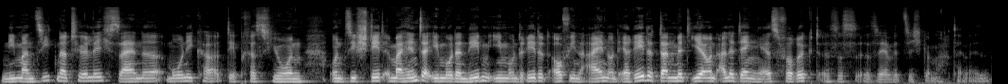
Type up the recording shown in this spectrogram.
niemand sieht natürlich seine Monika-Depression und sie steht immer hinter ihm oder neben ihm und redet auf ihn ein und er redet dann mit ihr und alle denken, er ist verrückt. Es ist sehr witzig gemacht teilweise.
